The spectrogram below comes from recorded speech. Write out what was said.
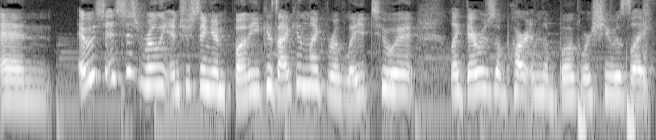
and it was it's just really interesting and funny because i can like relate to it like there was a part in the book where she was like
